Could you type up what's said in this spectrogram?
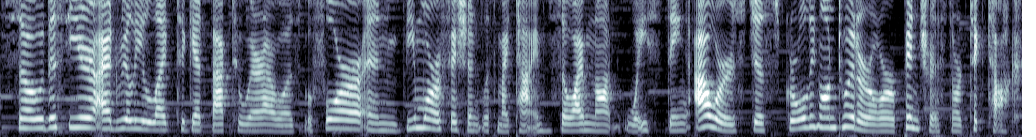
So this year, I'd really like to get back to where I was before and be more efficient with my time so I'm not wasting hours just scrolling on Twitter or Pinterest or TikTok.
